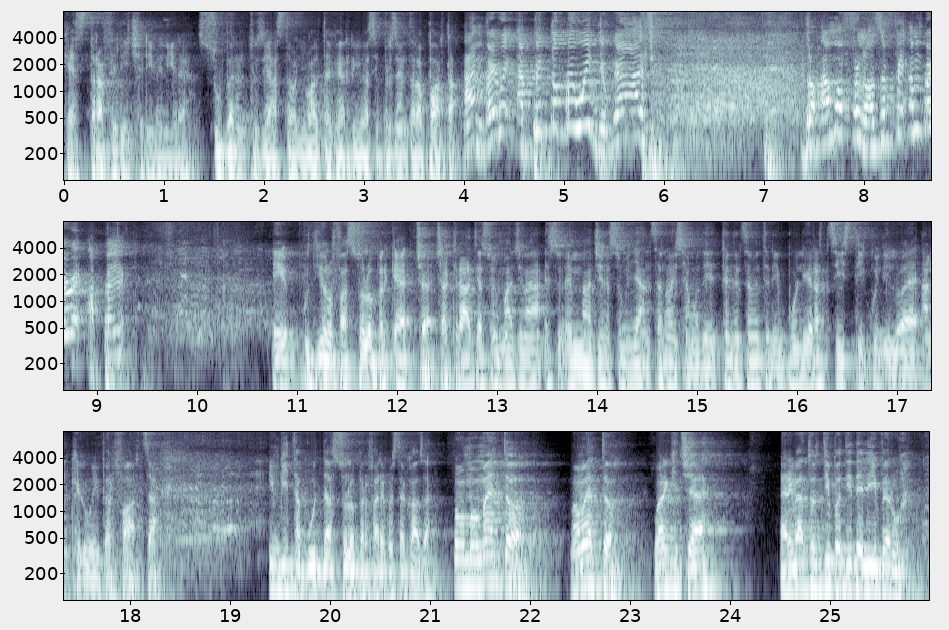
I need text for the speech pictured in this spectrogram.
che è strafelice di venire, super entusiasta ogni volta che arriva, si presenta alla porta. I'm very happy to be with you guys. I'm a philosophy, I'm very happy. E Dio lo fa solo perché cioè, ci ha creati a sua immagine, e somiglianza. Noi siamo dei, tendenzialmente dei bulli razzisti, quindi lo è anche lui per forza. Invita Buddha solo per fare questa cosa. Un momento, momento, guarda chi c'è. È arrivato il tipo di Deliveroo.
